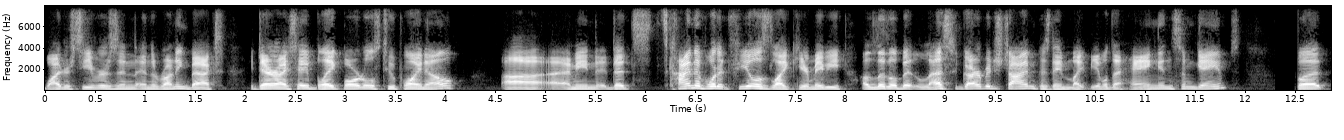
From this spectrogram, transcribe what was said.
wide receivers and, and the running backs. Dare I say Blake Bortles 2.0? Uh, I mean, that's kind of what it feels like here. Maybe a little bit less garbage time because they might be able to hang in some games. But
